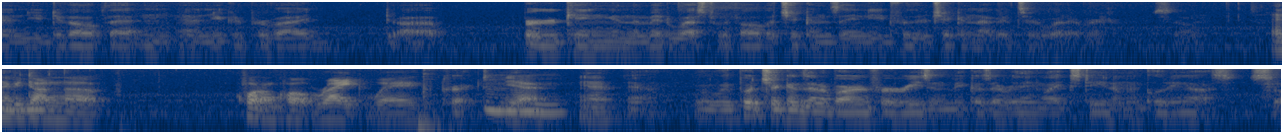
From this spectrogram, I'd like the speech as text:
and you develop that, and, and you could provide uh, Burger King in the Midwest with all the chickens they need for their chicken nuggets or whatever. So And it'd be done the quote unquote right way. correct. Mm-hmm. Yeah, yeah. Yeah, Well, we put chickens in a barn for a reason because everything likes to eat them, including us. So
